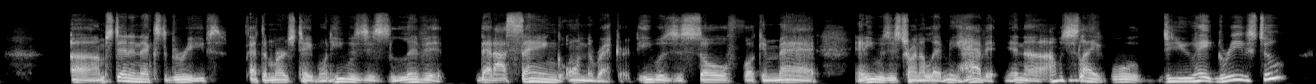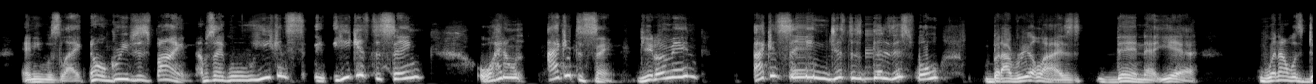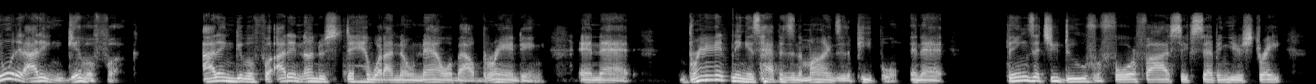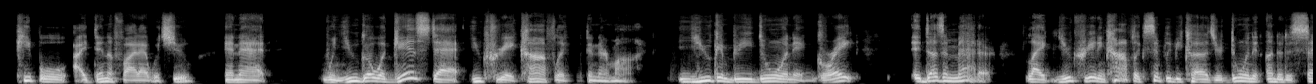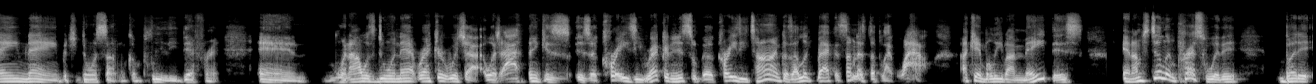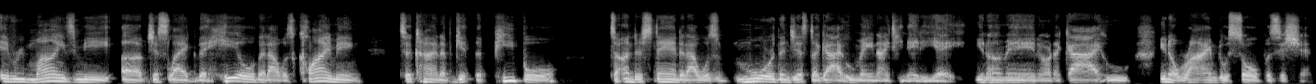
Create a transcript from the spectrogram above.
uh, I'm standing next to Greaves at the merch table, and he was just livid that I sang on the record. He was just so fucking mad, and he was just trying to let me have it. And uh, I was just like, "Well, do you hate Greaves too?" And he was like, "No, Greaves is fine." I was like, "Well, he can, he gets to sing. Why don't I get to sing?" You know what I mean? I can sing just as good as this fool. But I realized then that, yeah, when I was doing it, I didn't give a fuck. I didn't give a fuck. I didn't understand what I know now about branding and that branding is happens in the minds of the people and that things that you do for four, five, six, seven years straight, people identify that with you. And that when you go against that, you create conflict in their mind. You can be doing it great. It doesn't matter like you're creating conflict simply because you're doing it under the same name, but you're doing something completely different. And when I was doing that record, which I which I think is is a crazy record, and it's a crazy time because I look back at some of that stuff like, wow, I can't believe I made this, and I'm still impressed with it. But it, it reminds me of just like the hill that I was climbing to kind of get the people to understand that I was more than just a guy who made 1988, you know what I mean? Or the guy who, you know, rhymed with soul position.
